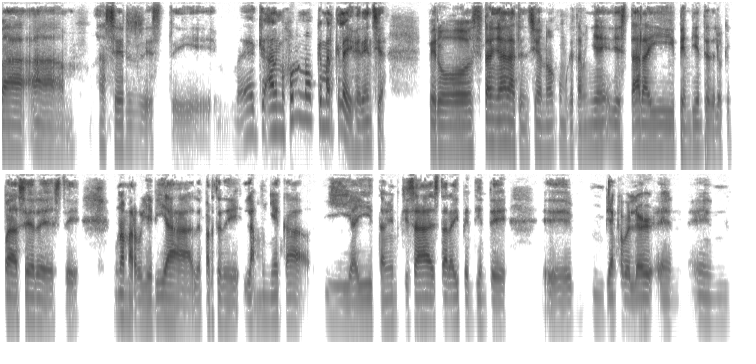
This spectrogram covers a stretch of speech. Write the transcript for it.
va a hacer este, eh, a lo mejor no que marque la diferencia, pero sí también llama la atención, ¿no? Como que también estar ahí pendiente de lo que pueda hacer este, una marrullería de parte de la muñeca y ahí también quizá estar ahí pendiente eh, Bianca Belair en, en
